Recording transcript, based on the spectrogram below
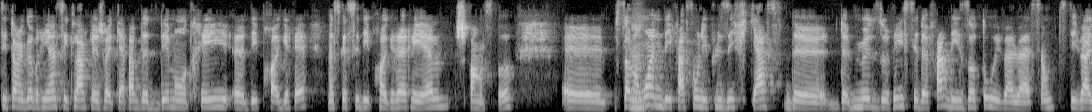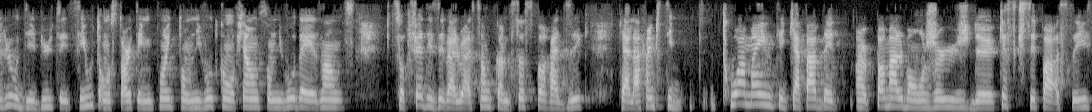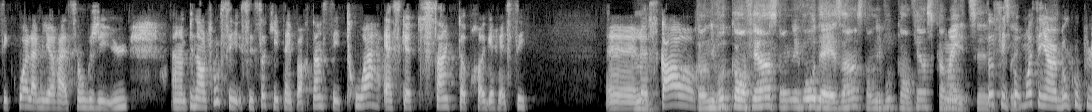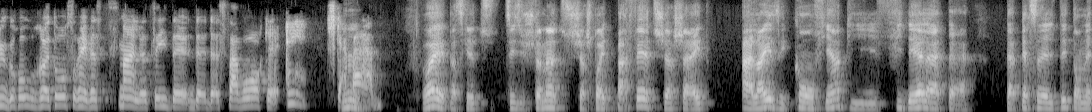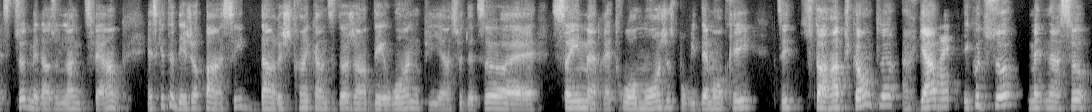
c'est un gars brillant, c'est clair que je vais être capable de démontrer euh, des progrès. Mais est-ce que c'est des progrès réels? Je pense pas. Euh, selon mm. moi, une des façons les plus efficaces de, de mesurer, c'est de faire des auto-évaluations. Tu t'évalues au début, c'est où ton starting point, ton niveau de confiance, ton niveau d'aisance? Puis tu refais des évaluations comme ça, sporadiques. Puis à la fin, toi-même, tu es capable d'être un pas mal bon juge de qu'est-ce qui s'est passé, c'est quoi l'amélioration que j'ai eue. Euh, puis dans le fond, c'est ça qui est important, c'est toi, est-ce que tu sens que tu as progressé? Euh, le hmm. score. Ton niveau de confiance, ton niveau d'aisance, ton niveau de confiance, comment est-il? Ça, c'est pour moi, c'est un beaucoup plus gros retour sur investissement, là, de, de, savoir que hein, je suis hmm. capable. Oui, parce que tu, justement, tu ne cherches pas à être parfait, tu cherches à être à l'aise et confiant, puis fidèle à ta, ta personnalité, ton attitude, mais dans une langue différente. Est-ce que tu as déjà pensé d'enregistrer un candidat genre Day One, puis ensuite de ça, euh, same après trois mois, juste pour lui démontrer tu t'en rends plus compte, là? Regarde, écoute ça, maintenant ça.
